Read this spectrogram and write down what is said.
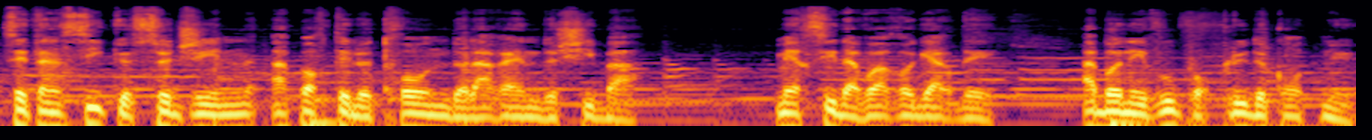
C'est ainsi que ce djinn a porté le trône de la reine de Shiba. Merci d'avoir regardé. Abonnez-vous pour plus de contenu.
